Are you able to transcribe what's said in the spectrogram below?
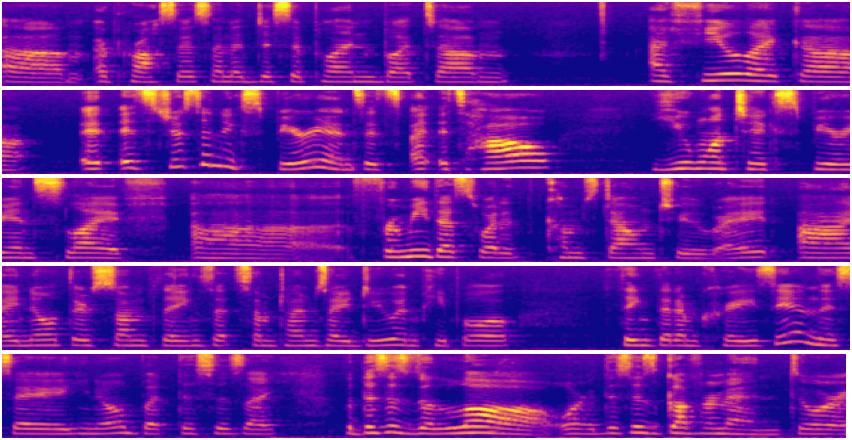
um, a process and a discipline, but um, I feel like uh, it, it's just an experience. It's uh, it's how you want to experience life. Uh, for me, that's what it comes down to, right? I know there's some things that sometimes I do, and people think that I'm crazy, and they say, you know, but this is like, but this is the law, or this is government, or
